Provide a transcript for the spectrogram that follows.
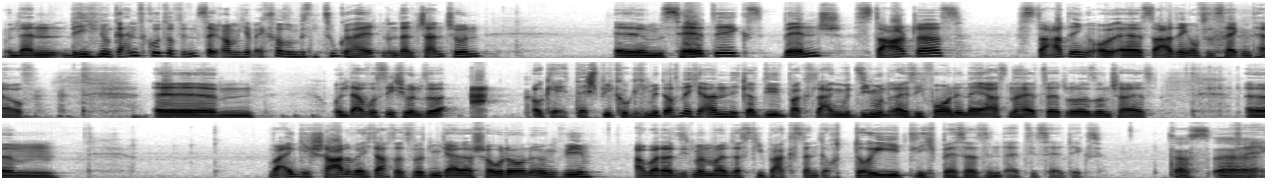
Und dann bin ich nur ganz kurz auf Instagram, ich habe extra so ein bisschen zugehalten und dann stand schon ähm, Celtics, Bench, Starters, Starting, äh, starting of the second half. Ähm, und da wusste ich schon so, ah, okay, das Spiel gucke ich mir doch nicht an. Ich glaube, die Bucks lagen mit 37 vorne in der ersten Halbzeit oder so ein Scheiß. Ähm, war eigentlich schade, weil ich dachte, das wird ein geiler Showdown irgendwie. Aber da sieht man mal, dass die Bucks dann doch deutlich besser sind als die Celtics. Das äh,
